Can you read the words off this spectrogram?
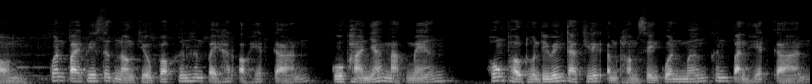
อม กวนไปเพซึกหนองเขียวปอกขึ้นขึ้นไปฮัดออกเหตุการณ์ กูผ่านย่าหมักแมง ห้องเผาทนที่เว้งตาคิเล็กอ่ำถอมเสียงกวนเมืองขึ้นปั่นเหตุการณ์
